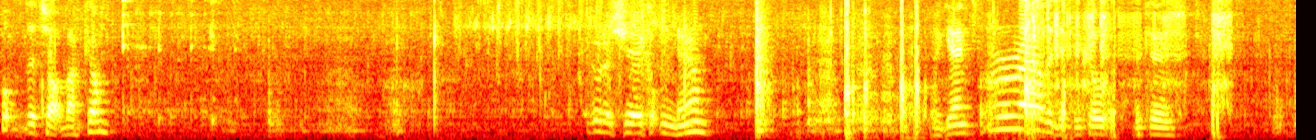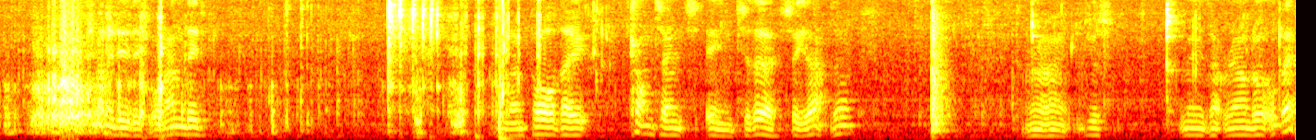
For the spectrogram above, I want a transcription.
Put the top back on it a shake up and down. Again, rather difficult because I'm trying to do this one-handed. And then pour the contents into there. See that there? Right, just move that around a little bit.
